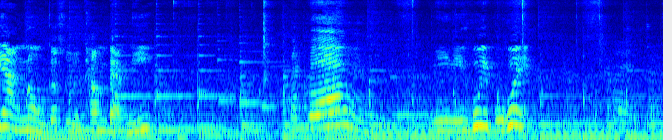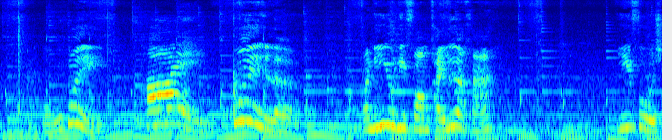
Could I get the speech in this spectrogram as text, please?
อย่างนุ่งก็คือทำแบบนี้แมันเป็นนี่นี่หุ้ยปุ้ยปุ้ยห้อยห้ยเลย วันนี้ยูนิฟอร์มใครเลือกคะ衣服是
